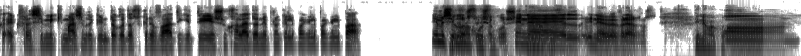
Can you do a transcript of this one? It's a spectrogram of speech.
έκφραση μη κοιμάσαι με το κινητό κοντά στο κρεβάτι γιατί σου χαλάει τον ύπνο κλπ. κλπ, κλπ. Είμαι σίγουρο έχω ότι το έχεις ακούσει. ακούσει. Την έχω Είναι, είναι ευρέως γνωστή. Την έχω ακούσει. Λοιπόν,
